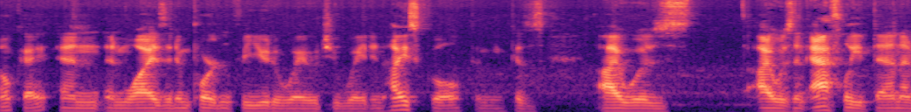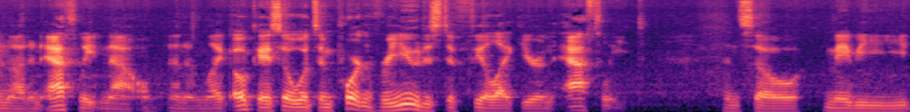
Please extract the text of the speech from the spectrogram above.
okay, and and why is it important for you to weigh what you weighed in high school? I mean, because I was I was an athlete then. I'm not an athlete now, and I'm like, okay, so what's important for you is to feel like you're an athlete. And so maybe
